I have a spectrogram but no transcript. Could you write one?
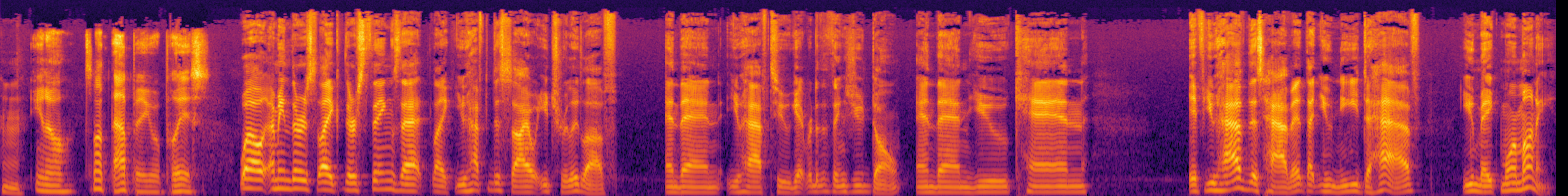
Hmm. You know, it's not that big of a place. Well, I mean, there's like there's things that like you have to decide what you truly love, and then you have to get rid of the things you don't, and then you can, if you have this habit that you need to have, you make more money.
